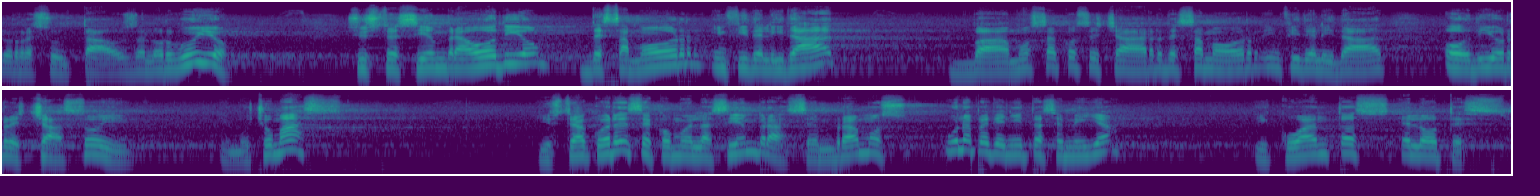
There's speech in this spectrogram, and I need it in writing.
los resultados del orgullo. Si usted siembra odio, desamor, infidelidad, vamos a cosechar desamor, infidelidad, odio, rechazo y, mucho más. Y usted acuérdese cómo en la siembra sembramos una pequeñita semilla y cuántos elotes,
